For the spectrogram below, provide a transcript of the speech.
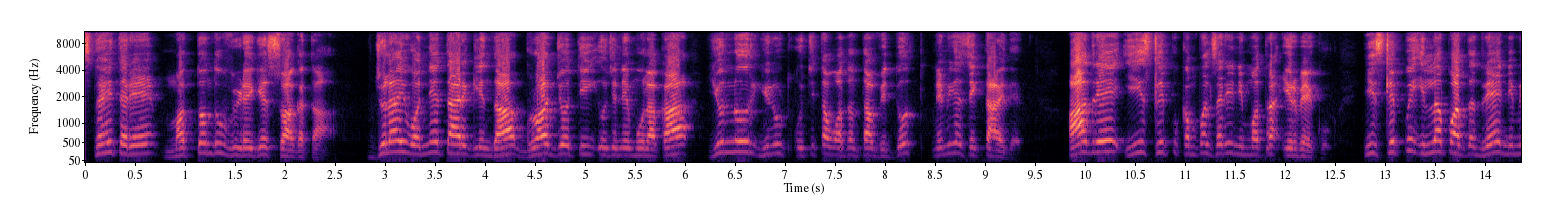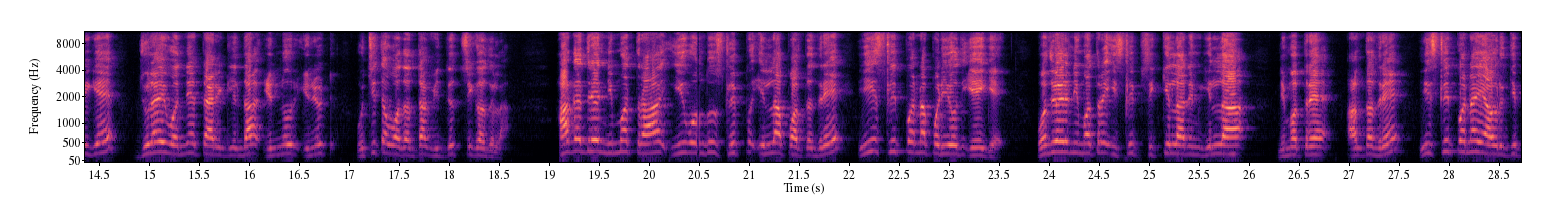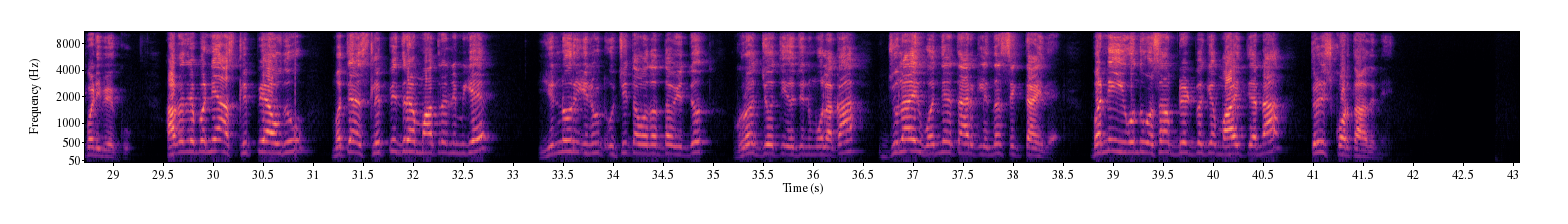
ಸ್ನೇಹಿತರೆ, ಮತ್ತೊಂದು ವಿಡಿಯೋಗೆ ಸ್ವಾಗತ. ಜುಲೈ ಒಂದನೇ ತಾರೀಕಿನಿಂದ ಗೃಹ ಜ್ಯೋತಿ ಯೋಜನೆ ಮೂಲಕ ಇನ್ನೂರು ಯೂನಿಟ್ ಉಚಿತವಾದಂತಹ ವಿದ್ಯುತ್ ನಿಮಗೆ ಸಿಗ್ತಾ ಇದೆ. ಆದ್ರೆ ಈ ಸ್ಲಿಪ್ ಕಂಪಲ್ಸರಿ ನಿಮ್ಮ ಹತ್ರ ಇರಬೇಕು. ಈ ಸ್ಲಿಪ್ ಇಲ್ಲಪ್ಪ ಅಂತಂದ್ರೆ ನಿಮಗೆ ಜುಲೈ ಒಂದನೇ ತಾರೀಕಿನಿಂದ ಇನ್ನೂರು ಯೂನಿಟ್ ಉಚಿತವಾದಂತಹ ವಿದ್ಯುತ್ ಸಿಗೋದಿಲ್ಲ. ಹಾಗಾದ್ರೆ ನಿಮ್ಮ ಹತ್ರ ಈ ಒಂದು ಸ್ಲಿಪ್ ಇಲ್ಲಪ್ಪ ಅಂತಂದ್ರೆ ಈ ಸ್ಲಿಪ್ ಅನ್ನ ಪಡೆಯೋದು ಹೇಗೆ? ಒಂದ್ ವೇಳೆ ನಿಮ್ಮ ಹತ್ರ ಈ ಸ್ಲಿಪ್ ಸಿಕ್ಕಿಲ್ಲ, ನಿಮ್ಗಿಲ್ಲ, ನಿಮ್ಮ ಹತ್ರ ಅಂತಂದ್ರೆ ಈ ಸ್ಲಿಪ್ ಅನ್ನ ಯಾವ ರೀತಿ ಪಡಿಬೇಕು? ಹಾಗಾದ್ರೆ ಬನ್ನಿ, ಆ ಸ್ಲಿಪ್ ಯಾವುದು? ಮತ್ತೆ ಆ ಸ್ಲಿಪ್ ಇದ್ರೆ ಮಾತ್ರ ನಿಮಗೆ ಇನ್ನೂರು ಯೂನಿಟ್ ಉಚಿತವಾದಂತಹ ವಿದ್ಯುತ್ ಗೃಹ ಜ್ಯೋತಿ ಯೋಜನೆ ಮೂಲಕ ಜುಲೈ ಒಂದನೇ ತಾರೀಕಿನಿಂದ ಸಿಗ್ತಾ ಇದೆ. ಬನ್ನಿ, ಈ ಒಂದು ಹೊಸ ಅಪ್ಡೇಟ್ ಬಗ್ಗೆ ಮಾಹಿತಿಯನ್ನ ತಿಳಿಸ್ಕೊಡ್ತಾ ಇದ್ದೀನಿ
